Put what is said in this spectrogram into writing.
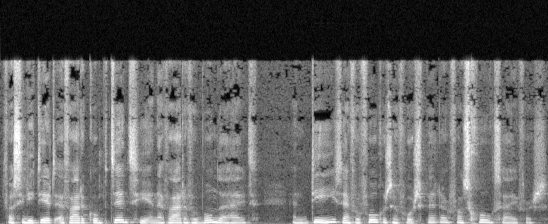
faciliteert ervaren competentie en ervaren verbondenheid. En die zijn vervolgens een voorspeller van schoolcijfers.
